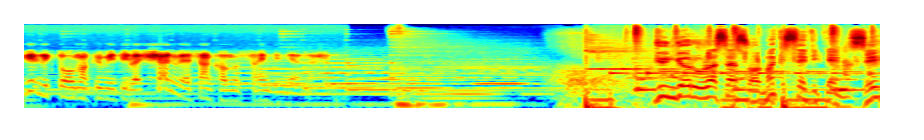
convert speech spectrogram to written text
birlikte olmak ümidiyle şen ve esen kalınız sayın dinleyenler. Güngör Uras'a sormak istediklerinizi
